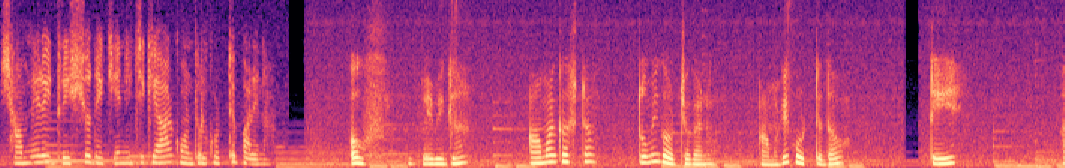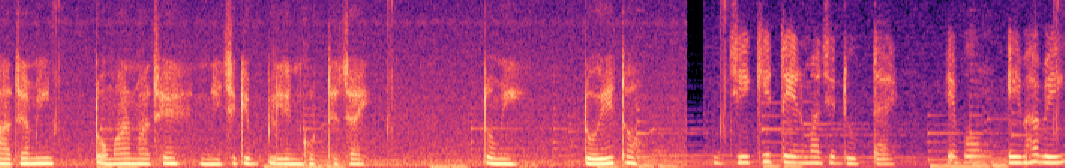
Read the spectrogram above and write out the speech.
সামনের এই দৃশ্য দেখে নিজেকে আর কন্ট্রোল করতে পারে না। ওফ বেবি গার্ল আমার কাজটা তুমি করছ কেন? আমাকে করতে দাও। তে, আজ আমি তোমার মাঝে নিজেকে বিলীন করতে চাই। তুমি তৈরি তো? যে কি তের মাঝে ডুব দেয় এবং এইভাবেই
